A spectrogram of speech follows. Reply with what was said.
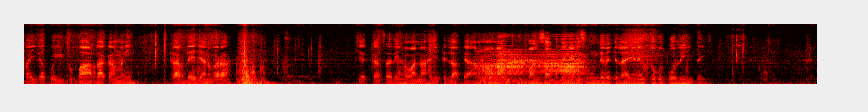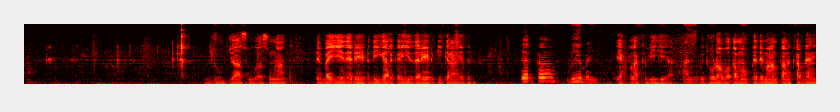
ਬਾਈ ਦਾ ਕੋਈ ਵਪਾਰ ਦਾ ਕੰਮ ਨਹੀਂ, ਘਰ ਦੇ ਜਾਨਵਰ ਆ। ਚੈੱਕ ਕਰ ਸਕਦੇ ਆ, ਹਵਾਨਾ ਹਜੇ ਢਿੱਲਾ ਪਿਆ ਅਨੁਮਾਨ ਆ। 5-7 ਦਿਨ ਇਹਨੇ ਸੂਨ ਦੇ ਵਿੱਚ ਲੈ ਜਾਣੇ, ਉੱਤੋਂ ਕੋਈ ਪੋਲੀ ਨਹੀਂ ਪਈ। ਦੂਜਾ ਸੂਆ ਸੂਣਾ। ਤੇ ਬਾਈ ਇਹਦੇ ਰੇਟ ਦੀ ਗੱਲ ਕਰੀਏ ਤਾਂ ਰੇਟ ਕੀ ਕਰਾਂਗੇ ਫਿਰ? ਇੱਕ 20 ਬਈ। 1 ਲੱਖ ਵੀਹ ਹਜ਼ਾਰ। ਹਾਂਜੀ। ਕੋਈ ਥੋੜਾ ਬਹੁਤਾ ਮੌਕੇ ਤੇ ਮਾਨਤਾਨ ਕਰ ਦਿਆਂਗੇ?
